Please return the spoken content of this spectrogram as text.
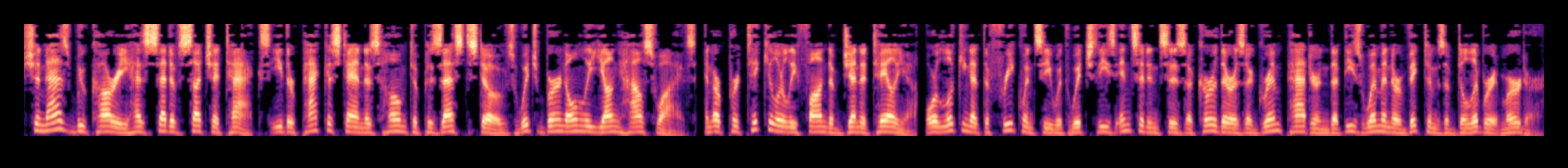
Shahnaz Bukhari has said of such attacks either Pakistan is home to possessed stoves which burn only young housewives, and are particularly fond of genitalia, or looking at the frequency with which these incidences occur there is a grim pattern that these women are victims of deliberate murder.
